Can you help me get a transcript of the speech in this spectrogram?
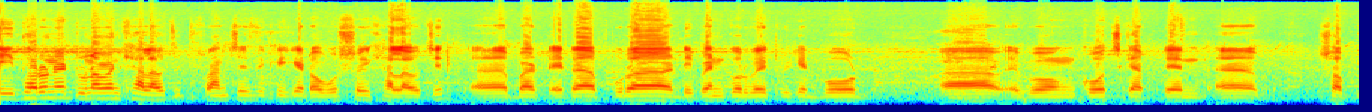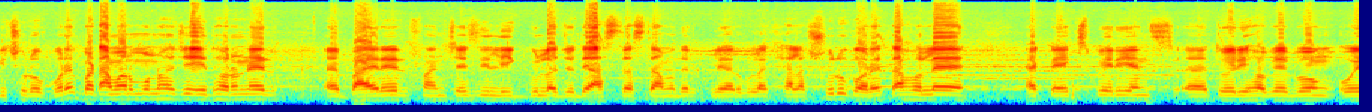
এই ধরনের টুর্নামেন্ট খেলা উচিত। ফ্রাঞ্চাইজি ক্রিকেট অবশ্যই খেলা উচিত বাট এটা পুরা ডিপেন্ড করবে ক্রিকেট বোর্ড এবং কোচ ক্যাপ্টেন সব কিছুর ওপরে। বাট আমার মনে হয় যে এই ধরনের বাইরের ফ্রাঞ্চাইজি লিগগুলো যদি আস্তে আস্তে আমাদের প্লেয়ারগুলো খেলা শুরু করে তাহলে একটা এক্সপিরিয়েন্স তৈরি হবে এবং ওই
